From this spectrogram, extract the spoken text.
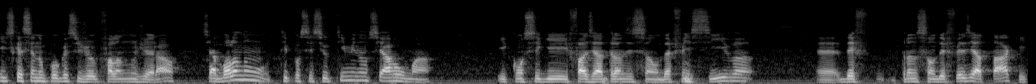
Esquecendo um pouco esse jogo, falando no geral, se a bola não. Tipo assim, se o time não se arrumar e conseguir fazer a transição defensiva, é, def, transição defesa e ataque,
